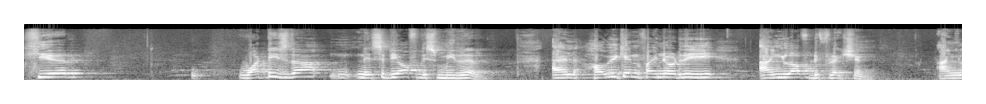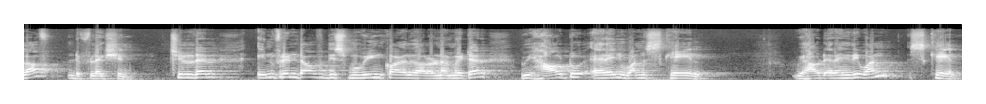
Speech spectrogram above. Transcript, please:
Here what is the necessity of this mirror? And how we can find out the angle of deflection? Angle of deflection. Children in front of this moving coil galvanometer we have to arrange one scale. We have to arrange the one scale.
